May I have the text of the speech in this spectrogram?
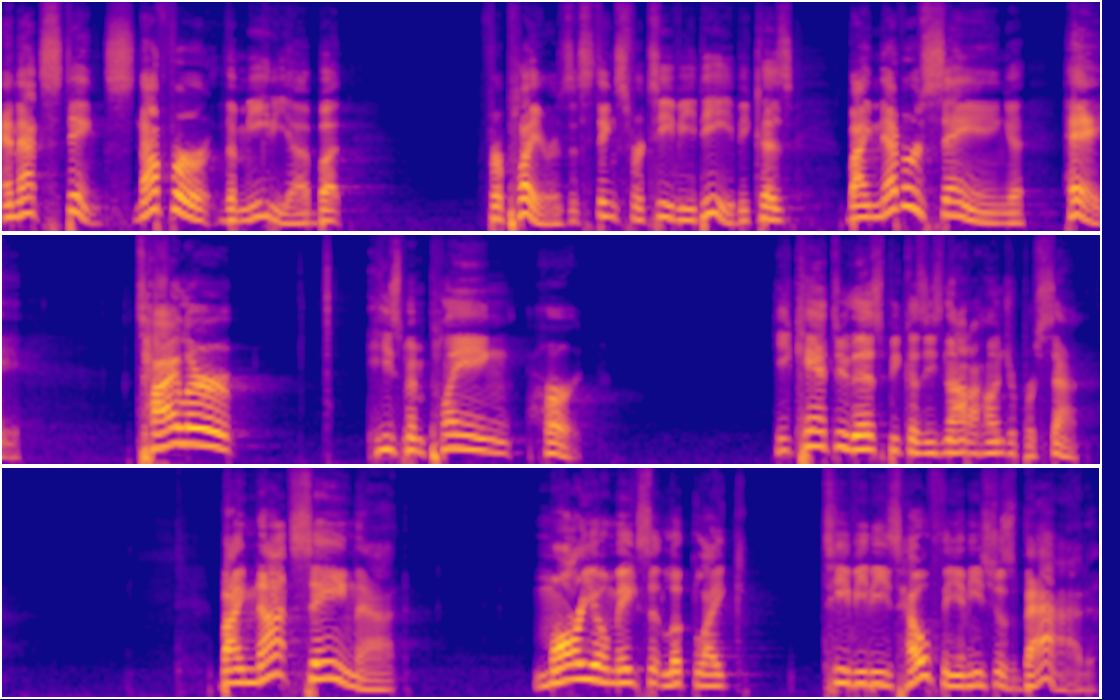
And that stinks, not for the media, but for players. It stinks for TVD because by never saying, hey, Tyler, he's been playing hurt. He can't do this because he's not 100%. By not saying that, Mario makes it look like TVD's healthy and he's just bad.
